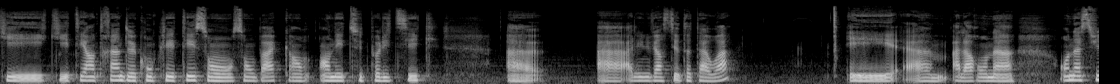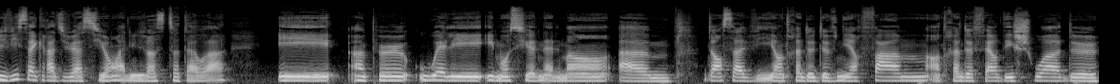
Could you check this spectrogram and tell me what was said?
qui, qui était en train de compléter son, son bac en, en études politiques euh, à, à l'Université d'Ottawa. Et euh, alors, on a, on a suivi sa graduation à l'Université d'Ottawa et un peu où elle est émotionnellement euh, dans sa vie, en train de devenir femme, en train de faire des choix de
